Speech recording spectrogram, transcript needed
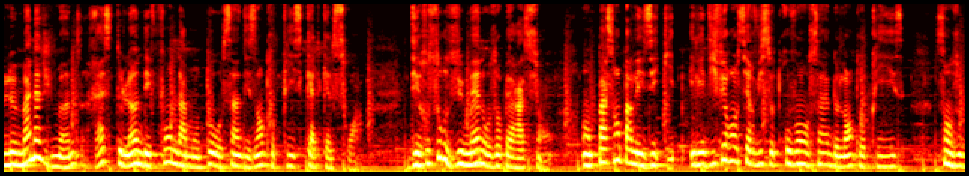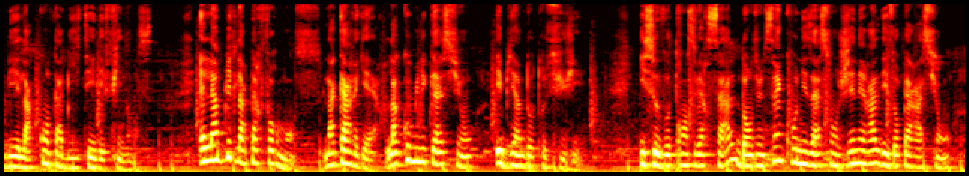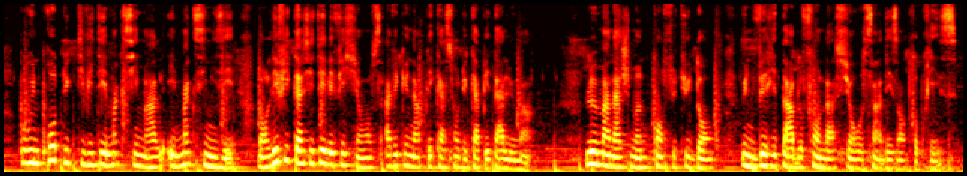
Le management reste l'un des fondamentaux au sein des entreprises, quelles qu'elles soient. Des ressources humaines aux opérations, en passant par les équipes et les différents services se trouvant au sein de l'entreprise, sans oublier la comptabilité et les finances. Elle implique la performance, la carrière, la communication et bien d'autres sujets. Il se veut transversal dans une synchronisation générale des opérations pour une productivité maximale et maximisée dans l'efficacité et l'efficience avec une application du capital humain. Le management constitue donc une véritable fondation au sein des entreprises.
